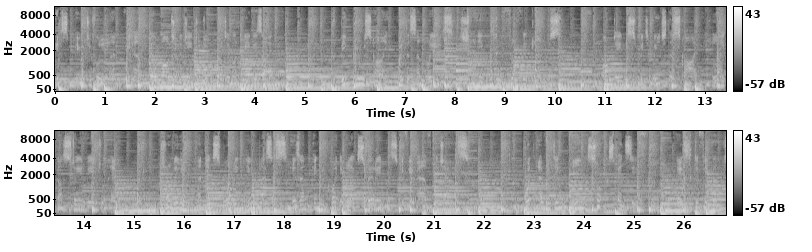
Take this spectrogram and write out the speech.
It's beautiful and we have the opportunity to do whatever we desire. The big blue sky with the sun rays shining through fluffy clouds. Mountains which reach the sky like a stairway to heaven. Traveling and exploring new places is an incredible experience if you have the chance. With everything being so expensive, it's difficult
